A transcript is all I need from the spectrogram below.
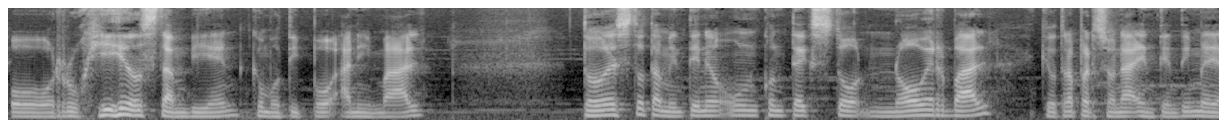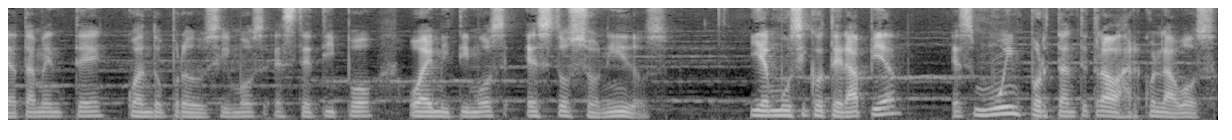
o rugidos también, como tipo animal. Todo esto también tiene un contexto no verbal que otra persona entiende inmediatamente cuando producimos este tipo o emitimos estos sonidos. Y en musicoterapia es muy importante trabajar con la voz.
